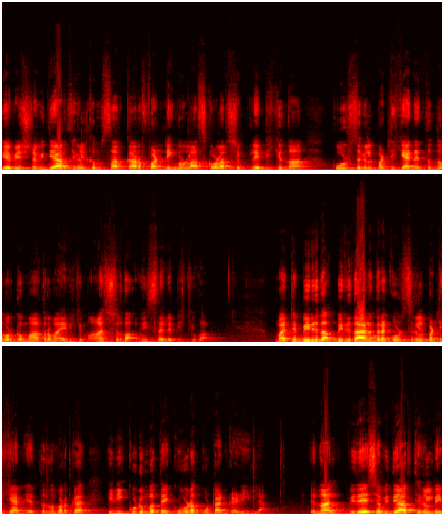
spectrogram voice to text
ഗവേഷണ വിദ്യാർത്ഥികൾക്കും സർക്കാർ ഫണ്ടിംഗ് ഉള്ള സ്കോളർഷിപ്പ് ലഭിക്കുന്ന കോഴ്സുകൾ പഠിക്കാൻ എത്തുന്നവർക്ക് മാത്രമായിരിക്കും ആശ്രിത വിസ ലഭിക്കുക. മറ്റ് ബിരുദ ബിരുദാനന്തര കോഴ്സുകൾ പഠിക്കാൻ എത്തുന്നവർക്ക് ഇനി കുടുംബത്തെ കൂടെ കൂട്ടാൻ കഴിയില്ല. എന്നാൽ വിദേശ വിദ്യാർത്ഥികളുടെ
